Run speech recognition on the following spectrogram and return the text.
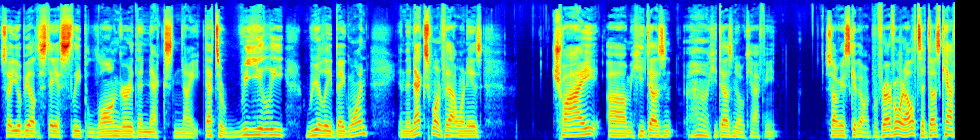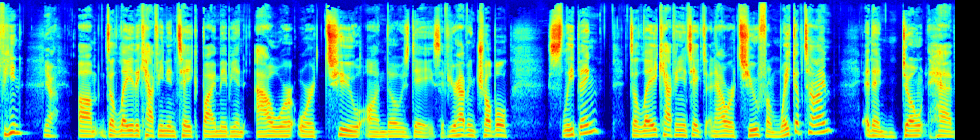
so you'll be able to stay asleep longer the next night. That's a really, really big one. And the next one for that one is try um, he doesn't oh, he does no caffeine. So I'm gonna skip that one. But for everyone else that does caffeine, Yeah. um, delay the caffeine intake by maybe an hour or two on those days. If you're having trouble sleeping, delay caffeine intake an hour or two from wake up time, and then don't have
